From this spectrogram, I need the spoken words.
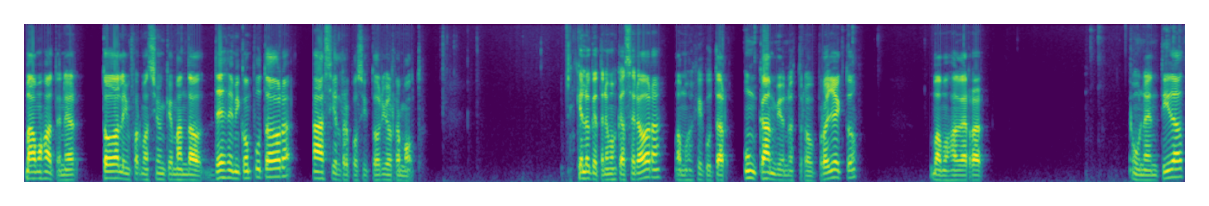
Vamos a tener toda la información que he mandado desde mi computadora hacia el repositorio remoto. ¿Qué es lo que tenemos que hacer ahora? Vamos a ejecutar un cambio en nuestro proyecto. Vamos a agarrar una entidad.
